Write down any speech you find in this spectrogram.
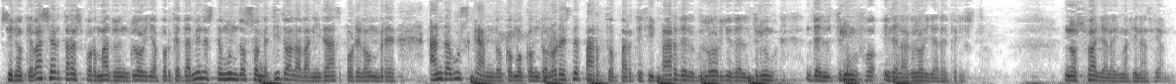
sino que va a ser transformado en gloria, porque también este mundo sometido a la vanidad por el hombre anda buscando, como con dolores de parto, participar del glorio, del triunfo, del triunfo y de la gloria de Cristo. Nos falla la imaginación.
